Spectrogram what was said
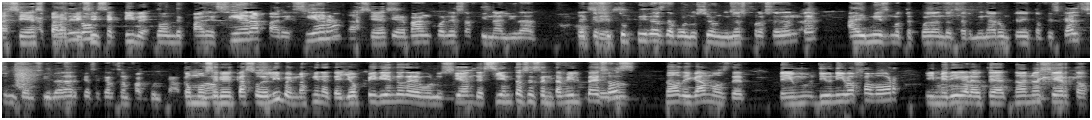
Así es, para que sí se active. Donde pareciera, pareciera Así es. que van con esa finalidad. De que si tú pides devolución y no es procedente, ahí mismo te puedan determinar un crédito fiscal sin considerar que se en facultad. Como sería el caso del IVA, imagínate, yo pidiendo de devolución de 160 mil pesos, no, digamos, de, de, un IVA a favor y me diga la autoridad, no, no es cierto,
